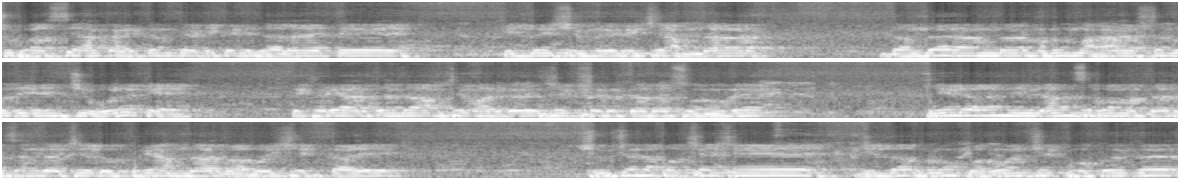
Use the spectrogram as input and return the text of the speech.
शुभ हा कार्यक्रम त्या ठिकाणी झाला आहे ते किल्ले शिवनेरीचे आमदार दमदार आमदार म्हणून महाराष्ट्रामध्ये ज्यांची ओळख आहे ते खऱ्या अर्थानं आमचे मार्गदर्शक शरददादा सोनवणे खेड आळंदी विधानसभा मतदारसंघाचे लोकप्रिय आमदार बाबाई शेठ काळे शिवसेना पक्षाचे जिल्हा प्रमुख भगवान शेठ पोखरकर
